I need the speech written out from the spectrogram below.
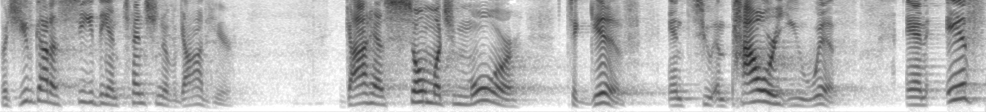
But you've got to see the intention of God here. God has so much more to give and to empower you with. And if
